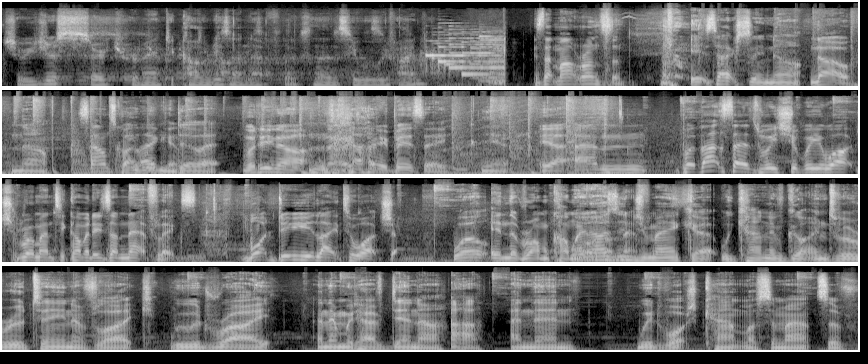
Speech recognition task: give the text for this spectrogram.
Should we just search romantic comedies on Netflix and then see what we find? Is that Mark Ronson? It's actually not. No. No. Sounds quite He like wouldn't him. do it. Would he not? No, he's very busy. Yeah. Yeah. Um, but that says we should we watch romantic comedies on Netflix. What do you like to watch? Well, in the rom com When world I was on in Netflix? Jamaica, we kind of got into a routine of like we would write and then we'd have dinner Uh-huh. and then we'd watch countless amounts of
